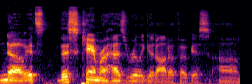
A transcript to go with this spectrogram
No, it's this camera has really good autofocus. Um,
